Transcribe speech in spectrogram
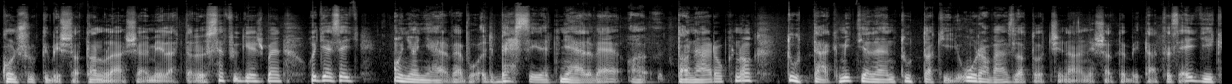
konstruktivista tanulás elmélettel összefüggésben, hogy ez egy anyanyelve volt, beszélt nyelve a tanároknak, tudták, mit jelent, tudtak így óravázlatot csinálni, stb. Tehát az egyik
